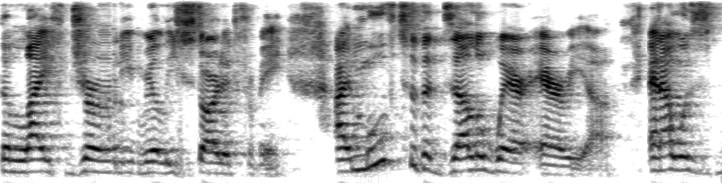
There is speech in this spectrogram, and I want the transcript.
the life journey really started for me. I moved to the Delaware area and I was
